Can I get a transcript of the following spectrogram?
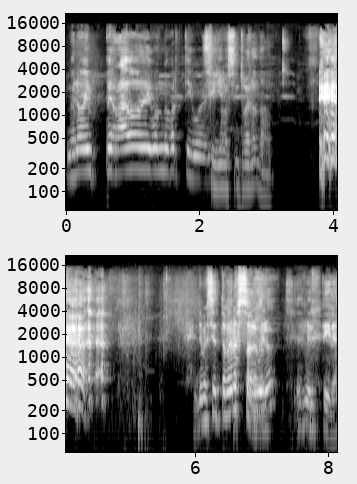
menos emperrado de cuando partí, weón. Sí, yo me siento menos down. Yo me siento menos solo. Men- Es mentira.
